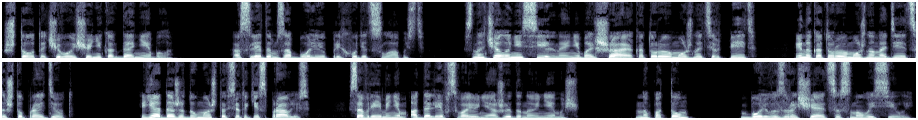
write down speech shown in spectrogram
что-то, чего еще никогда не было. А следом за болью приходит слабость. Сначала не сильная, небольшая, которую можно терпеть и на которую можно надеяться, что пройдет. Я даже думаю, что все-таки справлюсь, со временем одолев свою неожиданную немощь. Но потом боль возвращается с новой силой.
